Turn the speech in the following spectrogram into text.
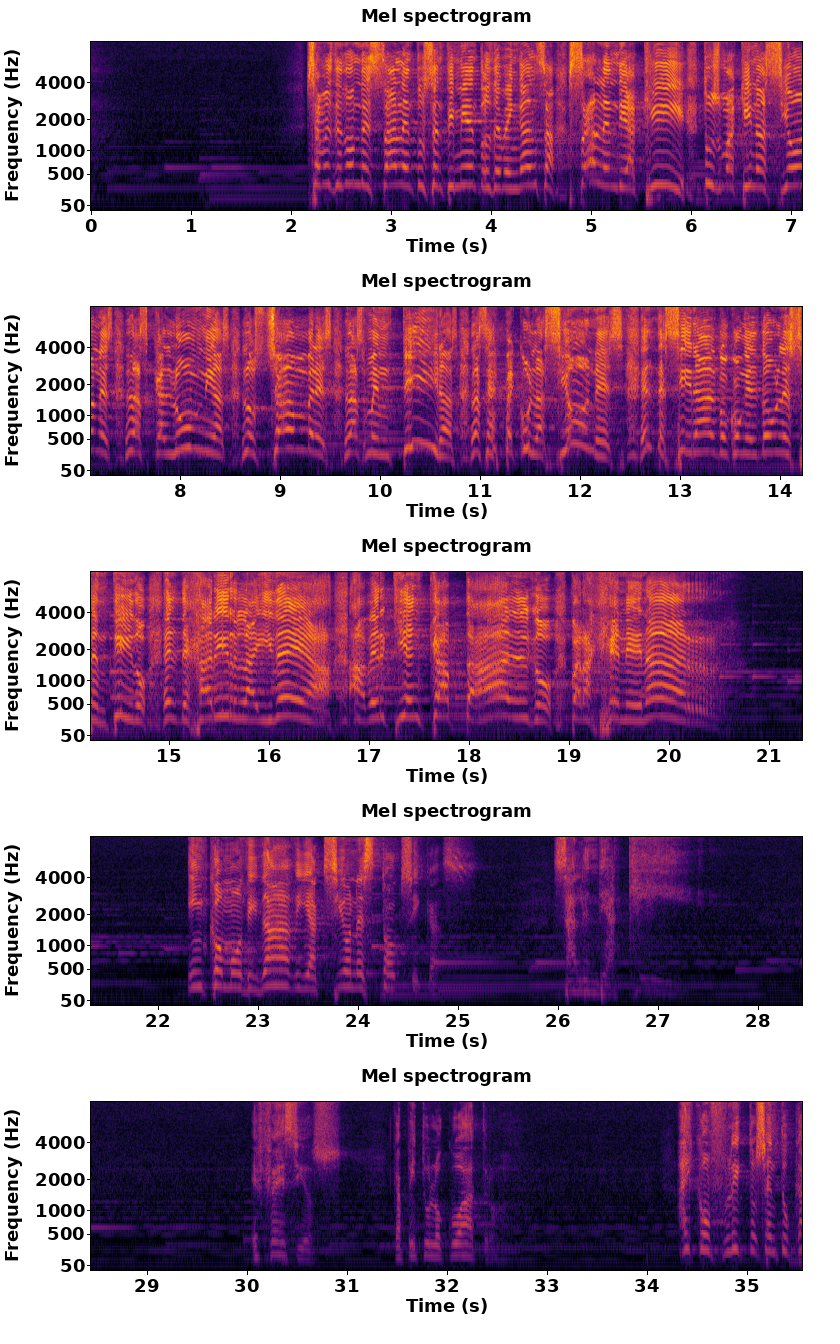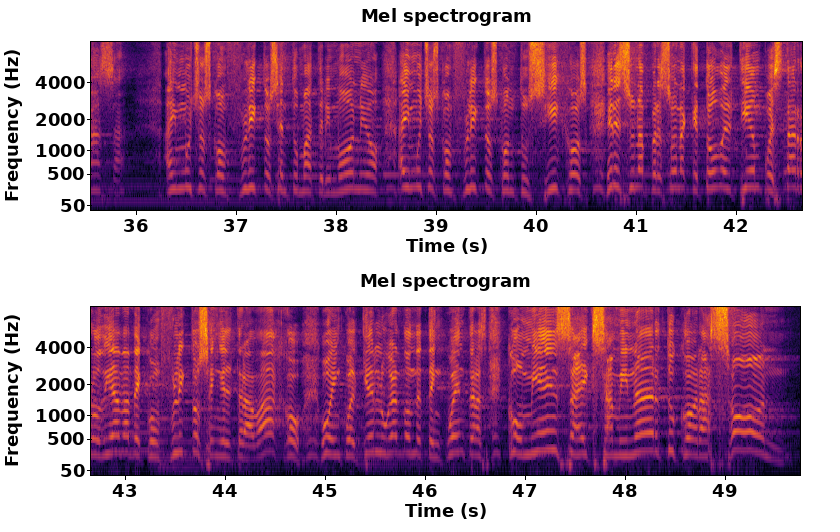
¿Sabes de dónde salen tus sentimientos de venganza? Salen de aquí. Tus maquinaciones, las calumnias, los chambres, las mentiras, las especulaciones. El decir algo con el doble sentido. El dejar ir la idea. A ver quién capta algo para generar incomodidad y acciones tóxicas. Salen de aquí. Efesios capítulo 4. Hay conflictos en tu casa. Hay muchos conflictos en tu matrimonio, hay muchos conflictos con tus hijos. Eres una persona que todo el tiempo está rodeada de conflictos en el trabajo o en cualquier lugar donde te encuentras. Comienza a examinar tu corazón.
